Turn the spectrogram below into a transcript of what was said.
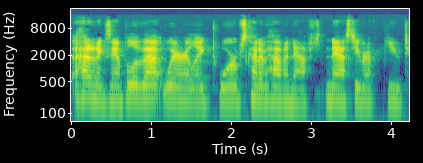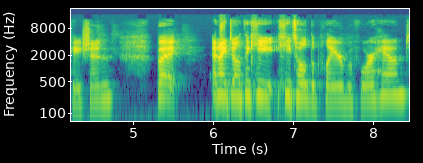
had an example of that where like dwarves kind of have a naf- nasty reputation, but and I don't think he he told the player beforehand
